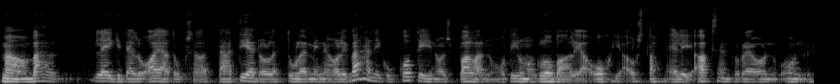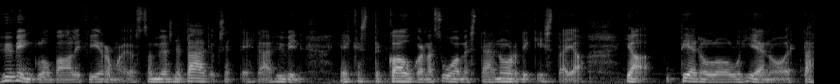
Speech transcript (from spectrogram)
mä oon vähän leikitellyt ajatuksella, että tämä tiedolle tuleminen oli vähän niin kuin kotiin olisi palannut, mutta ilman globaalia ohjausta. Eli Accenture on, on hyvin globaali firma, jossa myös ne päätökset tehdään hyvin ehkä sitten kaukana Suomesta ja Nordikista. Ja, ja tiedolla on ollut hienoa, että,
